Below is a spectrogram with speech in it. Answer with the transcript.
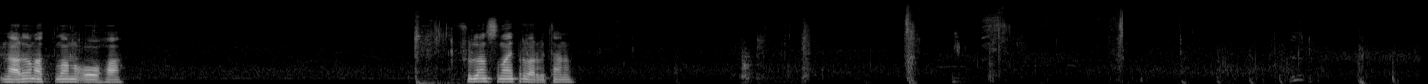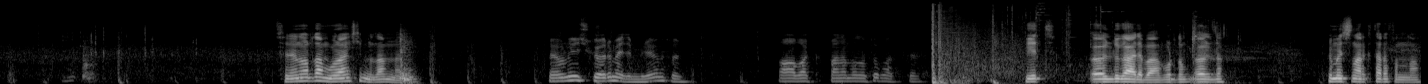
Nereden attı lan o? Oha. Şuradan sniper var bir tane. Senin oradan vuran kimdi lan beni? Ben onu hiç görmedim biliyor musun? Aa bak bana molotof attı. Hit. Öldü galiba. Vurdum. Öldü. Kümesin arka tarafından.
